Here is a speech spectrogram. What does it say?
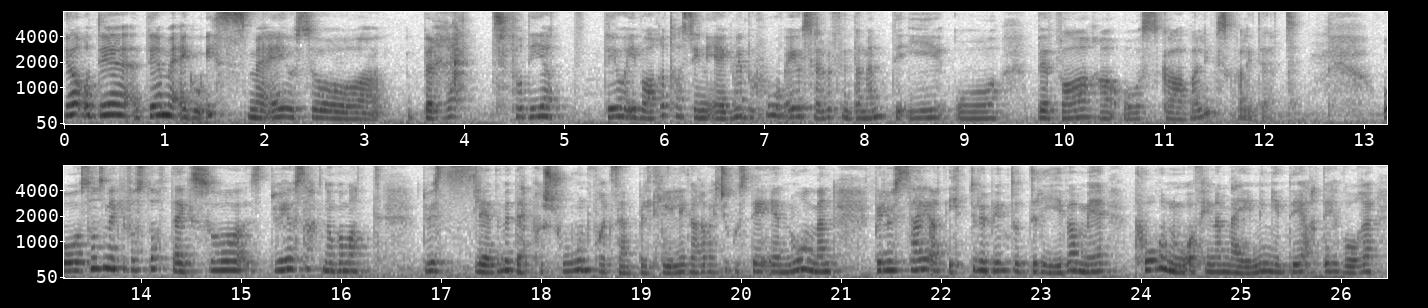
Ja, og det, det med egoisme er jo så beredt fordi at det å ivareta sine egne behov er jo selve fundamentet i å bevare og skape livskvalitet. Og sånn som jeg har forstått deg, så Du har jo sagt noe om at du slitt med depresjon f.eks. tidligere. Jeg vet ikke hvordan det er nå. Men vil du si at etter du begynte å drive med porno og finne mening i det, at det har vært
